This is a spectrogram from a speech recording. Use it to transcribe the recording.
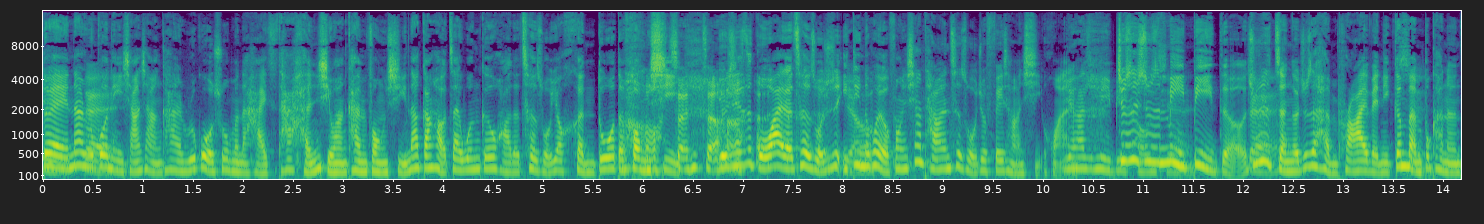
对。那如果你想想看，如果说我们的孩子他很喜欢看缝隙，那刚好在温哥华的厕所有很多的缝隙，真的，尤其是国外的厕所，就是一定都会有缝隙。像台湾厕所我就非常喜欢，因为它是密闭，就是就是密闭的，就是整个就是很 private，你根本不可能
